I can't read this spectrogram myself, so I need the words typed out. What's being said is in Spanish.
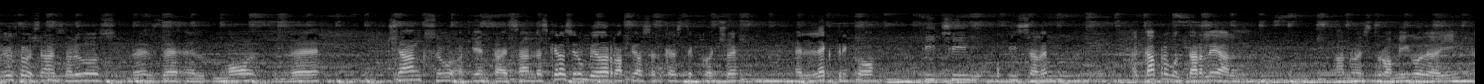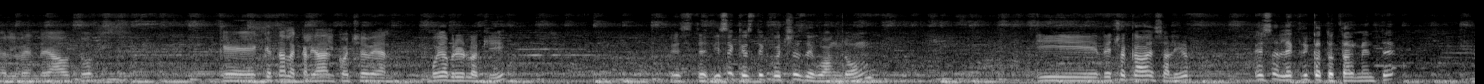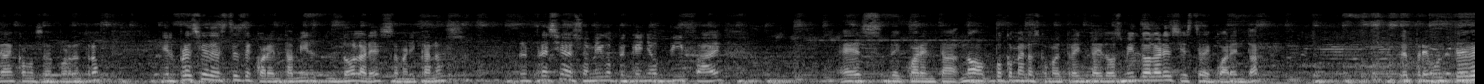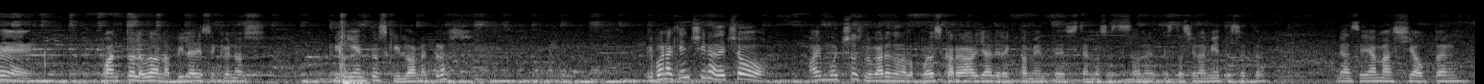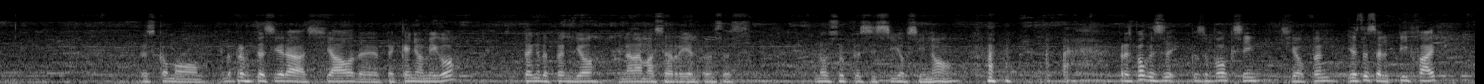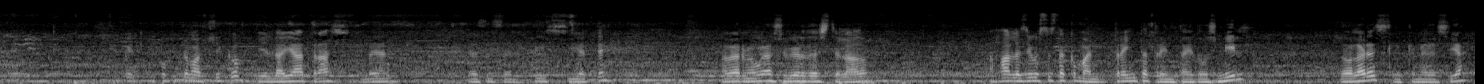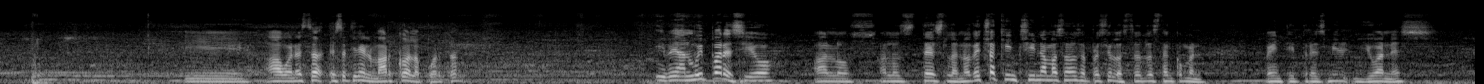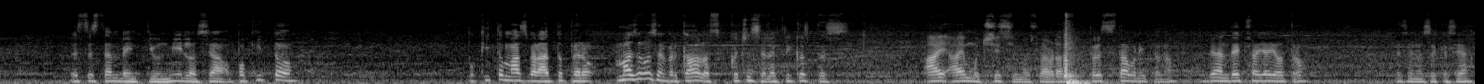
Amigos, ¿cómo? Saludos desde el mall de Jiangsu, aquí en Taizan. Les quiero hacer un video rápido acerca de este coche eléctrico Tichi P7. Acá preguntarle al, a nuestro amigo de ahí, el vende autos, que, qué tal la calidad del coche. Vean, voy a abrirlo aquí. Este, dice que este coche es de Guangdong y de hecho acaba de salir. Es eléctrico totalmente. Vean cómo se ve por dentro. Y el precio de este es de 40 mil dólares americanos. El precio de su amigo pequeño B5 es de 40, no, poco menos, como de 32 mil dólares y este de 40. Le pregunté de cuánto le dura la pila, dice que unos 500 kilómetros. Y bueno, aquí en China, de hecho, hay muchos lugares donde lo puedes cargar ya directamente este, en los estacionamientos, etc. Vean, se llama Xiaopeng. Es como, le pregunté si era Xiao de pequeño amigo. Peng de Peng yo, y nada más se ríe, entonces no supe si sí o si no. Pero supongo que sí, supongo que sí, Xiaopeng. Y este es el P5. Un poquito más chico. Y el de allá atrás, vean, ese es el P7. A ver, me voy a subir de este lado. Ajá, les digo, este está como en 30, 32 mil dólares, lo que me decía. Y, ah, bueno, esta, este tiene el marco de la puerta. Y vean, muy parecido a los, a los Tesla, ¿no? De hecho, aquí en China más o menos el precio de los Tesla están como en 23 mil yuanes. Este está en 21 mil, o sea, un poquito, poquito más barato, pero más o menos el mercado de los coches eléctricos, pues hay, hay muchísimos, la verdad. Pero este está bonito, ¿no? Vean, de hecho, ahí hay otro. Ese no sé qué sea.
